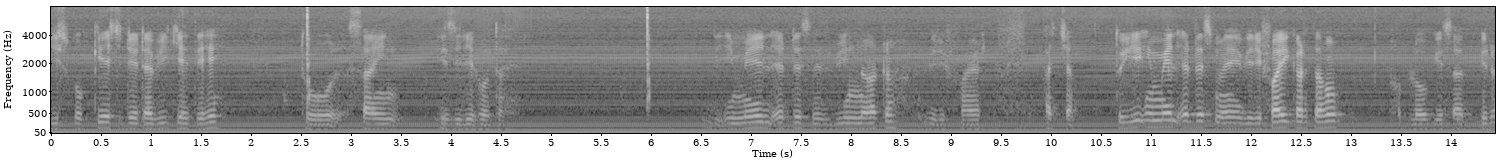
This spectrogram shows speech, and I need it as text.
जिसको कैश डेटा भी कहते हैं तो साइन इजीली होता है। Email address has been not verified अच्छा तो ये ईमेल एड्रेस मैं वेरीफाई करता हूँ। आप लोगों के साथ फिर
